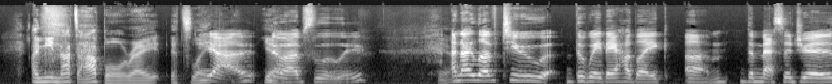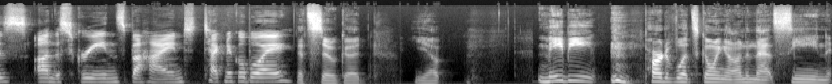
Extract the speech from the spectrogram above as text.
I mean, that's Apple, right? It's like yeah, yeah. no, absolutely. Yeah. And I love too the way they had like um the messages on the screens behind Technical Boy. That's so good. Yep. Maybe part of what's going on in that scene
